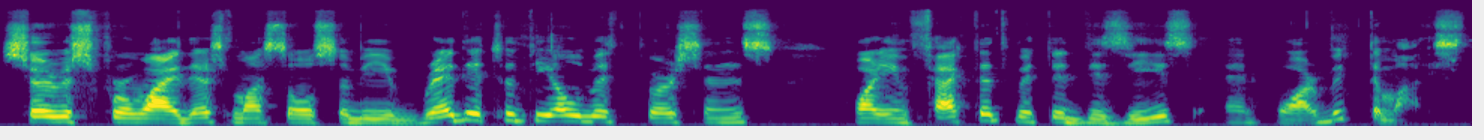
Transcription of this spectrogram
Service providers must also be ready to deal with persons who are infected with the disease and who are victimized.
